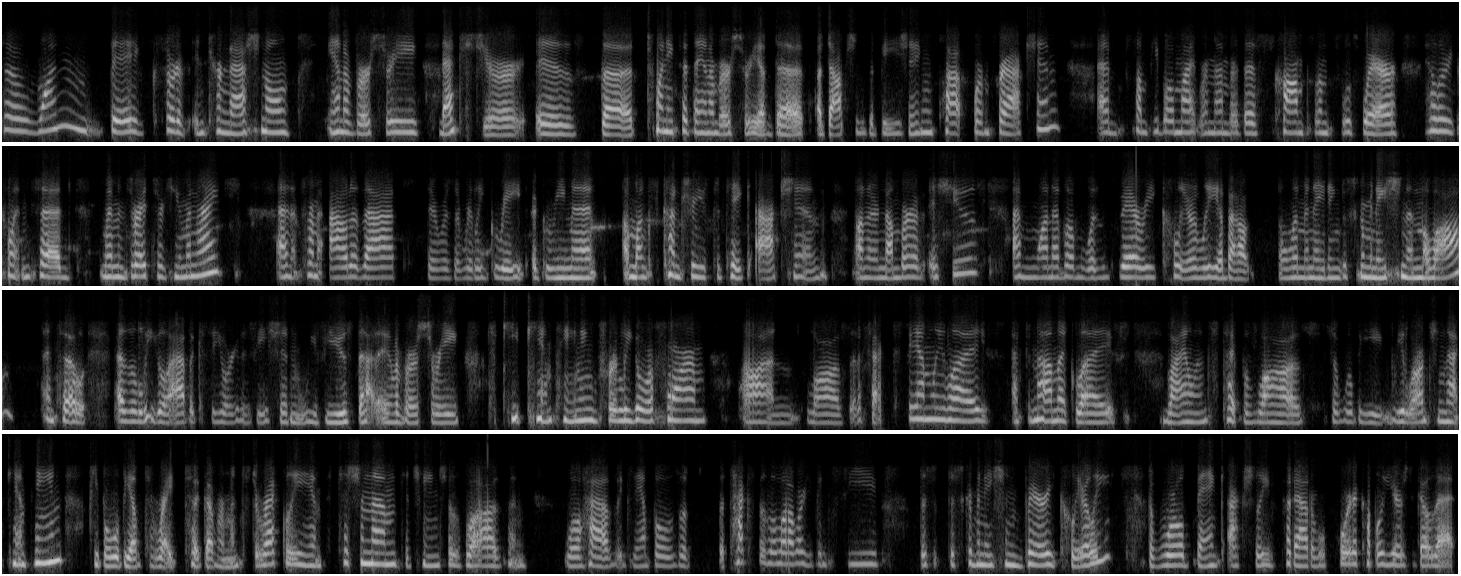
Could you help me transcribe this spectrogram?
So, one big sort of international anniversary next year is the 25th anniversary of the adoption of the Beijing Platform for Action. And some people might remember this conference was where Hillary Clinton said women's rights are human rights. And from out of that, there was a really great agreement amongst countries to take action on a number of issues. And one of them was very clearly about eliminating discrimination in the law. And so, as a legal advocacy organization, we've used that anniversary to keep campaigning for legal reform on laws that affect family life, economic life, violence type of laws. So we'll be relaunching that campaign. People will be able to write to governments directly and petition them to change those laws. And we'll have examples of the text of the law where you can see this discrimination very clearly. The World Bank actually put out a report a couple of years ago that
